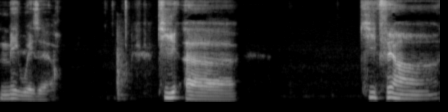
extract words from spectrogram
Mayweather, qui, euh, qui fait un,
